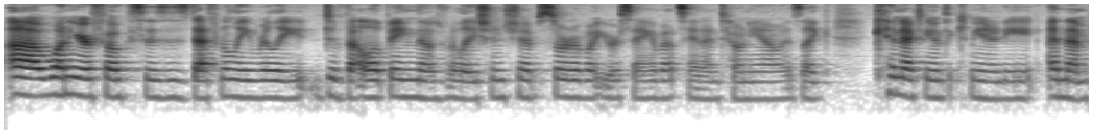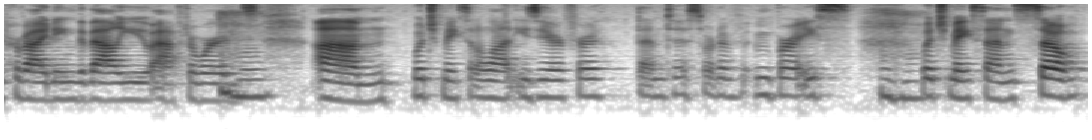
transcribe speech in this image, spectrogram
uh, one of your focuses is definitely really developing those relationships. Sort of what you were saying about San Antonio is like connecting with the community and then providing the value afterwards, um, which makes it a lot easier for them to sort of embrace, which makes sense. So.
